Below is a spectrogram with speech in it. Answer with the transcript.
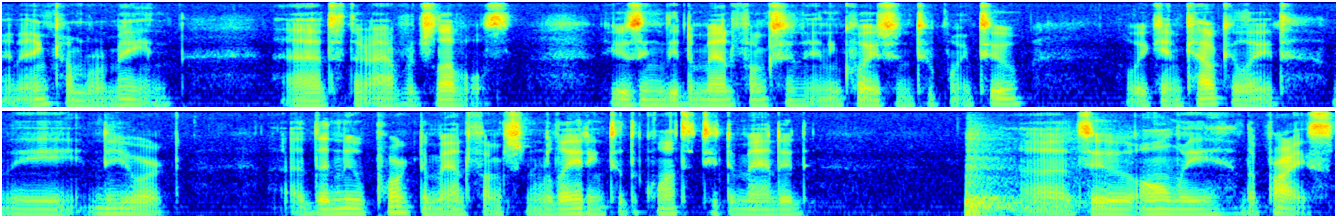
and income remain at their average levels. Using the demand function in equation 2.2, we can calculate the New York uh, the new pork demand function relating to the quantity demanded uh, to only the price,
